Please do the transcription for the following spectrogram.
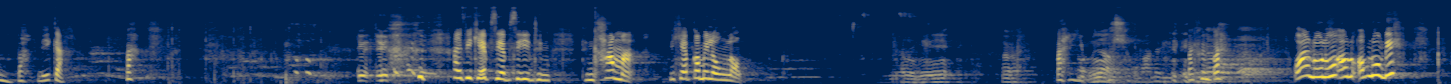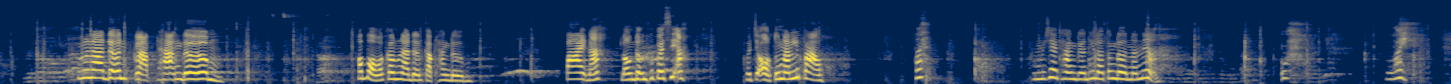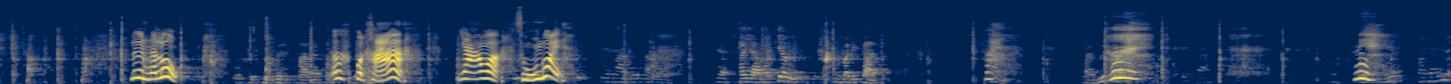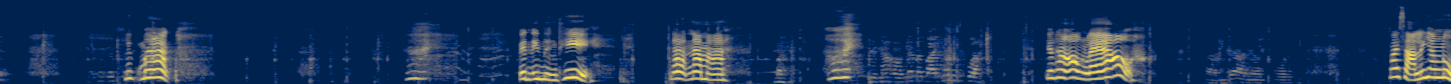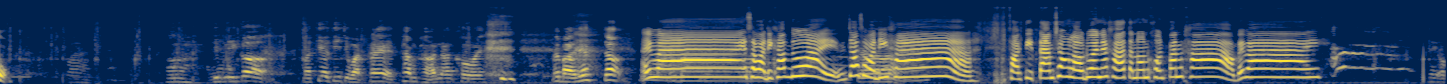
อืมไป่ะดีกะป่ะจืดจืดให้พี่เคฟเซียมซีถึงถึงค่ำอะ พี่เคฟก็ไม่ลงหรอกทำอย่างนี้เออไปหยิบเนื้อออกมาได้เลยไปขึ้นไปว้ารู้รู้เอาเอาลูกดิกรุณาเดินกลับทางเดิม เขาบอกว่ากรุณาเดินกลับทางเดิม ป้ายนะ ลองเดินขึ้นไปสิอะเพื่อจะออกตรงนั้นหรือเปล่า ไป มันไม่ใช่ทางเดินที่เราต้องเดินนั้นเนี่ยโอ๊ยโอ้ยลื่นนะลูก เออปวดขาอะยาวอะ สูงด้วยเนี่ยถ้าอยากมาเที่ยวดูบริการอย่างนี้เฮ้ยนี่ ลึกมาก เฮ้ยเป็นอีกหนึ่งที่น่าน่ามามาเฮ้ยเดินทางออกแล้วระบายช่องดีกว่าเจอทางออกแล้วไหว้สารหรือยังลูกอ่าทริปนี้ก็มาเที่ยวที่จังหวัดแพร่ถ้ำผานางคอยบ๊ายบายเนี่ยเจ้าบ๊ายบาย สวัสดีครับด้วย เจ้าสวัสดีค่ะ ฝากติดตามช่องเราด้วยนะคะ ตะนนท์คนปั้นข้าวบ๊ายบาย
